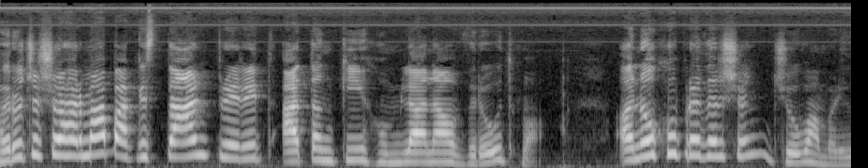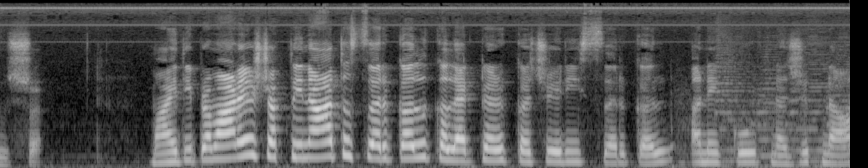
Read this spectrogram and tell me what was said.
ભરૂચ શહેરમાં પાકિસ્તાન પ્રેરિત આતંકી હુમલાના વિરોધમાં અનોખું પ્રદર્શન જોવા મળ્યું છે. માહિતી પ્રમાણે શક્તિનાથ સર્કલ, કલેક્ટર કચેરી સર્કલ અને કોર્ટ નજીકના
